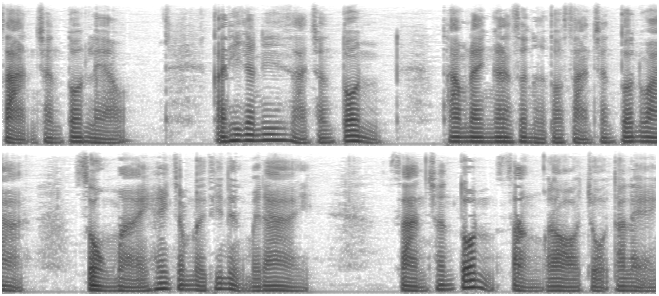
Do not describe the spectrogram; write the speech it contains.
ศาลชั้นต้นแล้ว การที่เจ้าหน้าที่ศาลชั้นต้นทำรายงานเสนอต่อศาลชั้นต้นว่า ส่งหมายให้จำเลยที่ 1 ไม่ได้ ศาลชั้นต้นสั่งรอโจทย์แถลง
